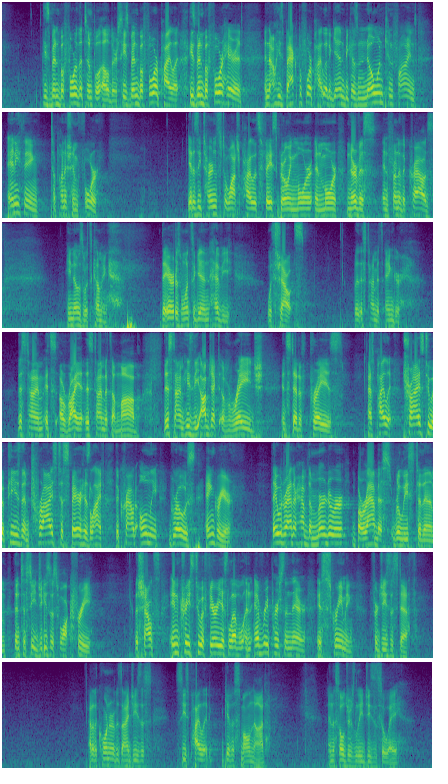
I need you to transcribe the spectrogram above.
He's been before the temple elders. He's been before Pilate. He's been before Herod. And now he's back before Pilate again because no one can find anything to punish him for. Yet as he turns to watch Pilate's face growing more and more nervous in front of the crowds, he knows what's coming. The air is once again heavy with shouts, but this time it's anger. This time it's a riot. This time it's a mob. This time he's the object of rage instead of praise. As Pilate tries to appease them, tries to spare his life, the crowd only grows angrier. They would rather have the murderer Barabbas released to them than to see Jesus walk free. The shouts increase to a furious level, and every person there is screaming for Jesus' death. Out of the corner of his eye, Jesus sees Pilate give a small nod, and the soldiers lead Jesus away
